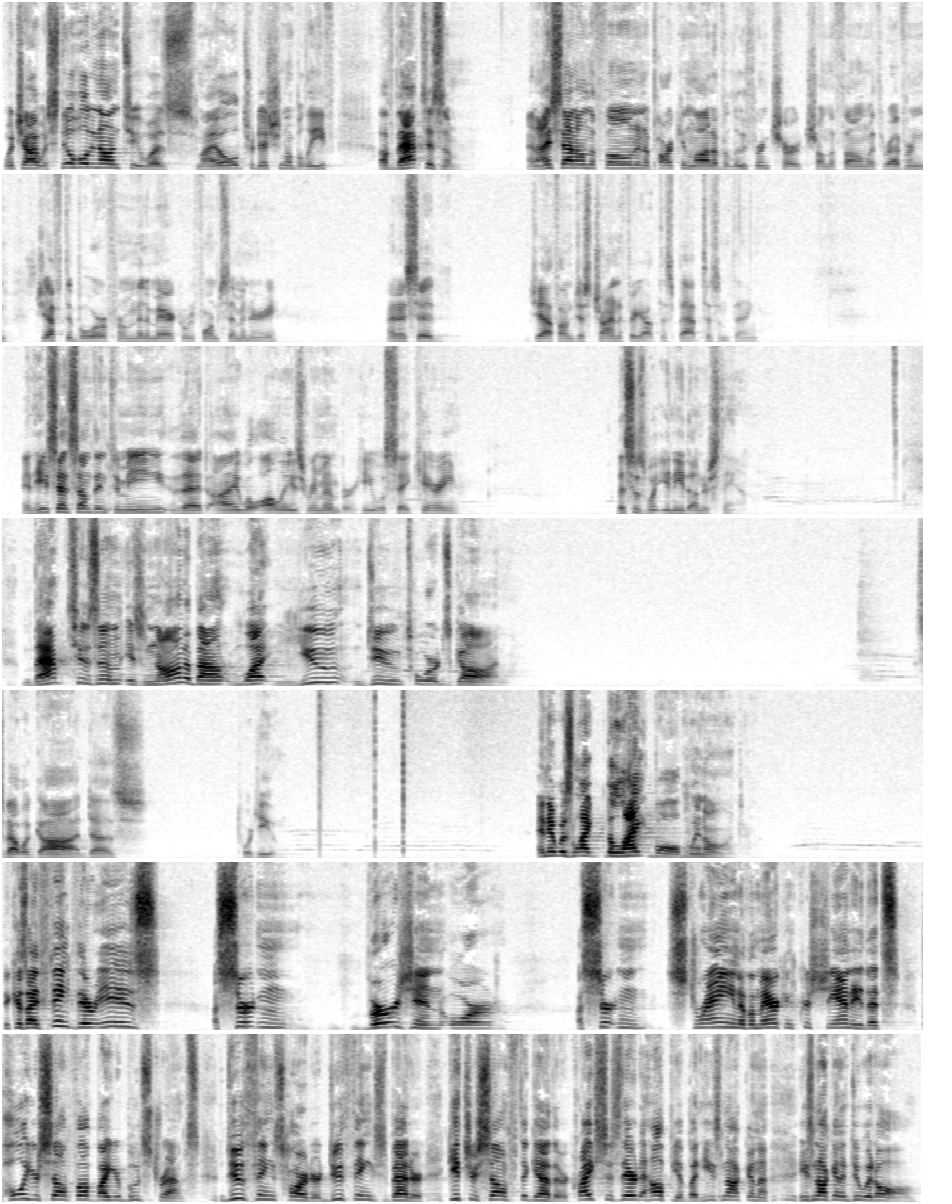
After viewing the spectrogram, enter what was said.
which I was still holding on to was my old traditional belief of baptism. And I sat on the phone in a parking lot of a Lutheran church on the phone with Reverend Jeff DeBoer from Mid America Reformed Seminary. And I said, Jeff, I'm just trying to figure out this baptism thing. And he said something to me that I will always remember. He will say, Cary, this is what you need to understand. Baptism is not about what you do towards God. It's about what God does toward you. And it was like the light bulb went on. Because I think there is a certain version or a certain strain of American Christianity that's pull yourself up by your bootstraps, do things harder, do things better, get yourself together. Christ is there to help you, but he's not going to he's not going to do it all.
